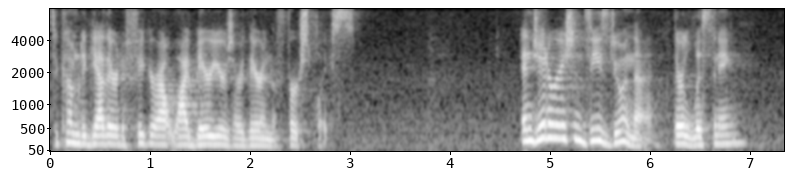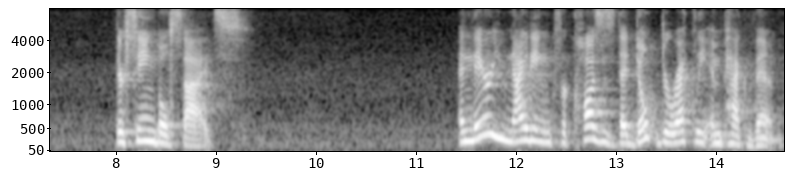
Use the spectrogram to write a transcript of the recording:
to come together to figure out why barriers are there in the first place. And Generation Z is doing that. They're listening, they're seeing both sides. And they're uniting for causes that don't directly impact them.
